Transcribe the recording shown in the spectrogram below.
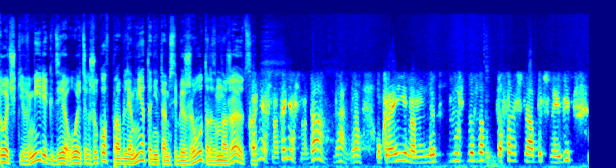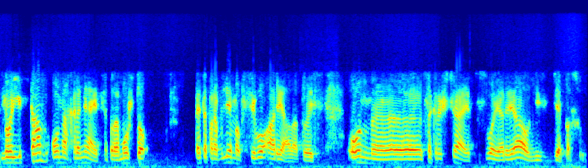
точки в мире, где у этих жуков проблем нет, они там себе живут, размножаются. Конечно, конечно, да, да, да. Украина, ну, это достаточно обычный вид, но и там он охраняется, потому что это проблема всего ареала. То есть он э, сокращает свой ареал везде, по сути.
